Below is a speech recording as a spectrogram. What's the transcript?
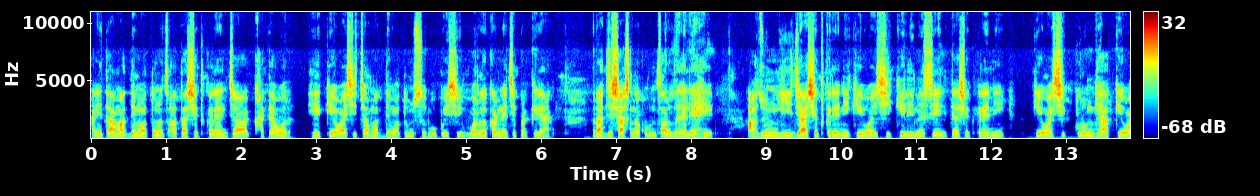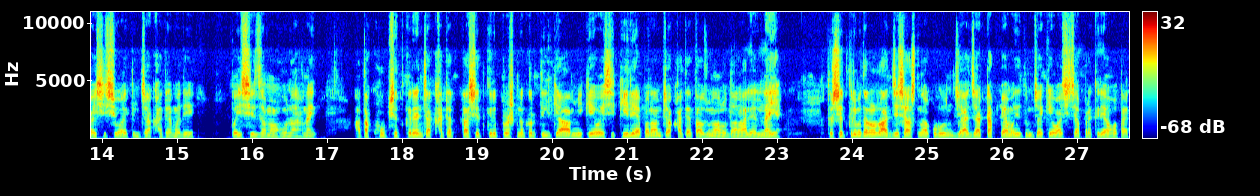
आणि त्या माध्यमातूनच आता शेतकऱ्यांच्या खात्यावर हे के वाय सीच्या माध्यमातून सर्व पैसे वर्ग करण्याची प्रक्रिया राज्य शासनाकडून चालू झालेली आहे. अजूनही ज्या शेतकऱ्यांनी के वाय सी केली नसेल त्या शेतकऱ्यांनी के वाय सी करून घ्या. के वाय सी शिवाय तुमच्या खात्यामध्ये पैसे जमा होणार नाहीत. आता खूप शेतकऱ्यांच्या खात्यात आता शेतकरी प्रश्न करतील की आम्ही के वाय सी केली आहे पण आमच्या खात्यात अजून अनुदान आलेलं नाही आहे. तर शेतकरी मित्रांनो राज्य शासनाकडून ज्या ज्या टप्प्यामध्ये तुमच्या के वाय सीच्या प्रक्रिया होत आहेत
